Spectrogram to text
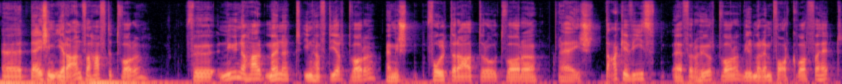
Äh, der ist im Iran verhaftet worden, für neuneinhalb Monate inhaftiert worden. Er ist Folter angedroht worden. Er ist tageweise äh, verhört worden, weil man ihm vorgeworfen hat,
